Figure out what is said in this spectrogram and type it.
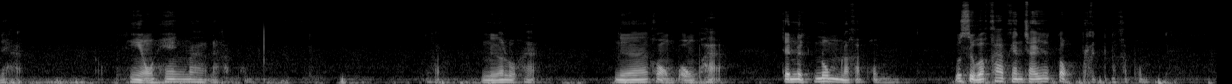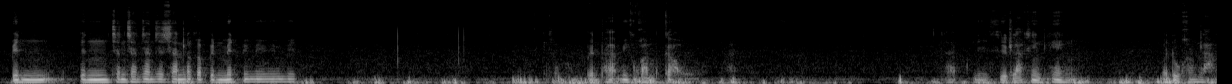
นี่ครับเหี่ยวแห้งมากนะครับผมนะครับ เนื้อโลหะ เนื้อขององค์พระจะหนึกนุ่มนะครับ ผม รู้สึกว่าคาบแคนใช้จะตกผลึกนะครับ ผม เป็น เป็นชั้นชั้นชั้นชั้นๆๆๆแล้วก็เป็นเม็ดเม็ดเม็ดเม็ดเม็ดครับผมเป็นพระมีความเก่าครับ นี่คือรักแห้งๆ มาดูข้างหลัง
